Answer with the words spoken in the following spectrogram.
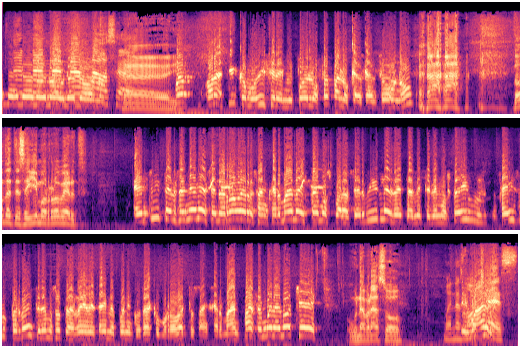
no, no, no, no, o sea, ahora sí, como dicen en mi pueblo, fue para lo que alcanzó, ¿no? ¿Dónde te seguimos, Robert? En Twitter, señores, en el Robert San Germán, ahí estamos para servirles. Ahí también tenemos Facebook, Facebook, perdón, tenemos otras redes. Ahí me pueden encontrar como Roberto San Germán. Pasen buena noche. Un abrazo. Buenas noches.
